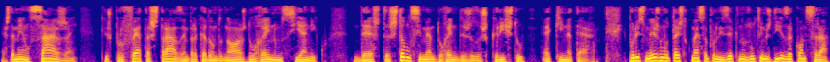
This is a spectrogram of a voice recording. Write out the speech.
esta mensagem que os profetas trazem para cada um de nós do reino messiânico, deste estabelecimento do reino de Jesus Cristo aqui na terra. Por isso mesmo o texto começa por dizer que nos últimos dias acontecerá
